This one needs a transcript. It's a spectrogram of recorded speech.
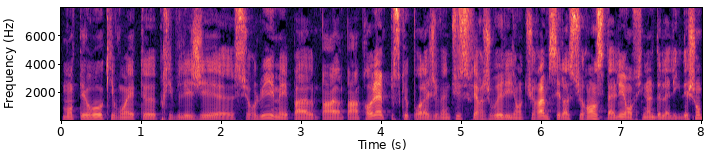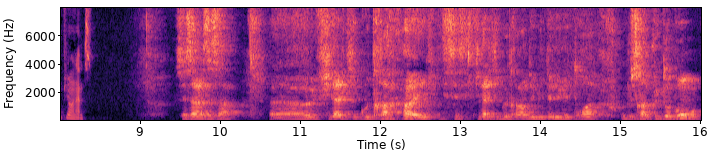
Montero qui vont être euh, privilégiés euh, sur lui, mais pas, un problème, puisque pour la Juventus, faire jouer Lilian Thuram, c'est l'assurance d'aller en finale de la Ligue des Champions, Nams. C'est ça, c'est ça. Euh, finale qui goûtera, c'est finale qui goûtera en 2002-2003, où il sera plutôt bon.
